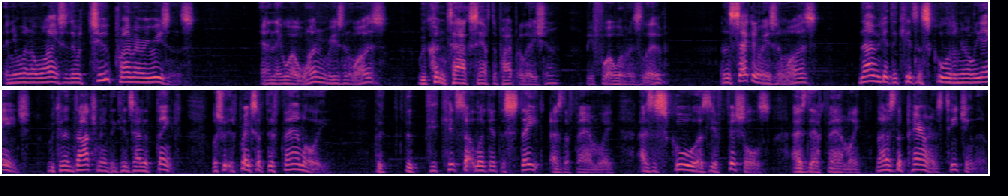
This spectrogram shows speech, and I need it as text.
and you want to know why? He says, there were two primary reasons. And they were one reason was we couldn't tax half the population before Women's Lib. And the second reason was now we get the kids in school at an early age. We can indoctrinate the kids how to think. It breaks up the family. The, the kids start looking at the state as the family, as the school, as the officials, as their family, not as the parents teaching them.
